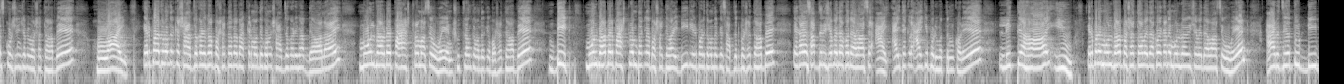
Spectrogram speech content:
এস কোশ্চেন হিসেবে বসাতে হবে। হোয়াই এরপরে তোমাদেরকে সাহায্যকারী ভাব বসাতে হবে। বাক্যের মধ্যে কোনো সাহায্যকারী ভাব দেওয়া নাই। মূল ভার্বের পাস্ট ফর্ম আছে ওয়েন সুতরাং তোমাদেরকে বসাতে হবে। ডিট মূল ভার্বের পাস্ট ফর্ম থাকলে বসাতে হয় ডিট এরপরে তোমাদেরকে সাবজেক্ট বসাতে হবে। এখানে সাবজেক্ট হিসেবে দেখো দেওয়া আছে আই আই থাকলে আইকে পরিবর্তন করে লিখতে হয় ইউ এরপরে মূল ভার্ব বসাতে হবে। দেখো এখানে মূল ভার্ব হিসেবে দেওয়া আছে ওয়েন্ট আর যেহেতু ডিড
